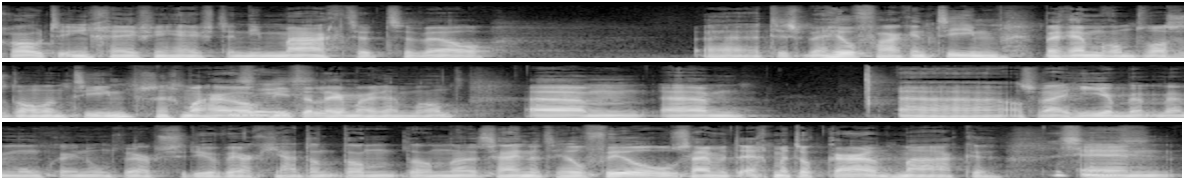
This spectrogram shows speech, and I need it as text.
grote ingeving heeft en die maakt het, terwijl het is heel vaak een team. Bij Rembrandt was het al een team, zeg maar. Ook niet alleen maar Rembrandt. Ehm, ehm, eh, als wij hier bij, bij Monke in de ontwerpstudio werken, ja, dan, dan, dan zijn het heel veel, zijn we het echt met elkaar aan het maken. Precies. En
